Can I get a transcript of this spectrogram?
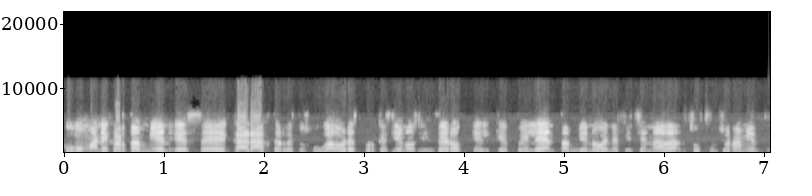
cómo manejar también ese carácter de tus jugadores, porque siendo sinceros, el que peleen también no beneficia nada su funcionamiento.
